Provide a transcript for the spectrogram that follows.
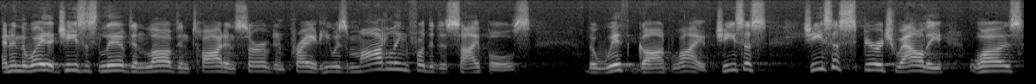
And in the way that Jesus lived and loved and taught and served and prayed, he was modeling for the disciples the with God life. Jesus, Jesus' spirituality was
